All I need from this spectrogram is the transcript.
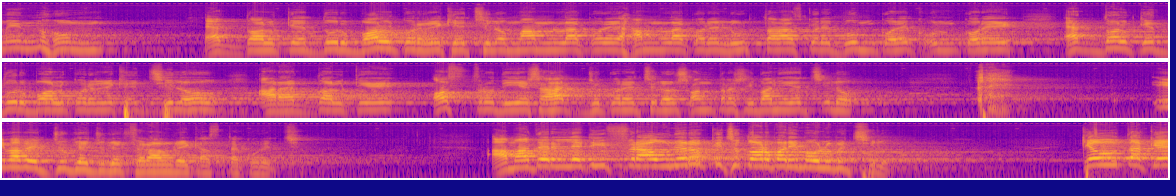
মিনহুম। একদলকে দুর্বল করে রেখেছিল, মামলা করে, হামলা করে, লুটতারাজ করে, গুম করে, খুন করে। একদলকে দুর্বল করে রেখেছিল, আর একদলকে অস্ত্র দিয়ে সাহায্য করেছিল, সন্ত্রাসী বানিয়েছিল। এভাবে যুগে যুগে ফেরাউন এই কাজটা করেছে। আমাদের লেডি ফ্রাউনেরও কিছু দরবারি মৌলবী ছিল। কেউ তাকে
